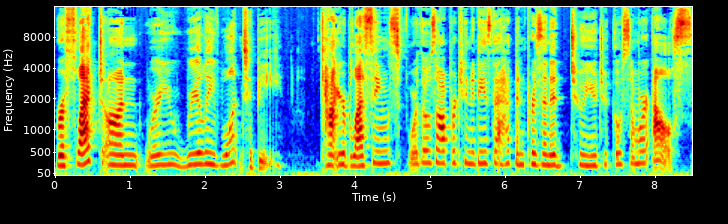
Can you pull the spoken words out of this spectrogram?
reflect on where you really want to be Count your blessings for those opportunities that have been presented to you to go somewhere else.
